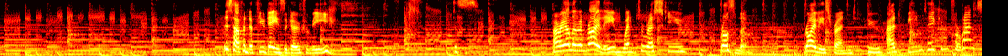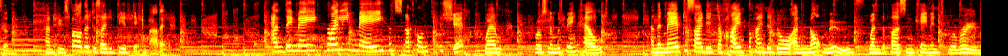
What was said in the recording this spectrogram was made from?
This happened a few days ago for me. Just Mariella and Ryleigh went to rescue Rosalind, Ryleigh's friend, who had been taken for ransom, and whose father decided to be a dick about it. And they may Ryleigh may have snuck onto the ship where Rosalind was being held, and then may have decided to hide behind a door and not move when the person came into a room.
